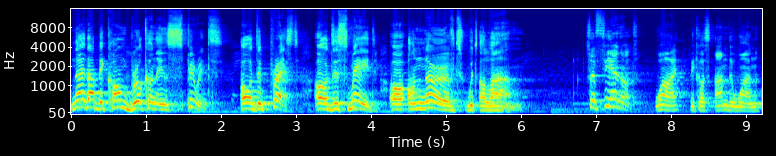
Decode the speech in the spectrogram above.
neither become broken in spirit or depressed or dismayed or unnerved with alarm. So fear not. Why? Because I'm the one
